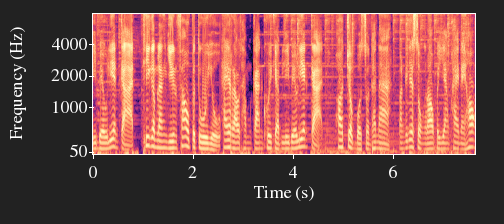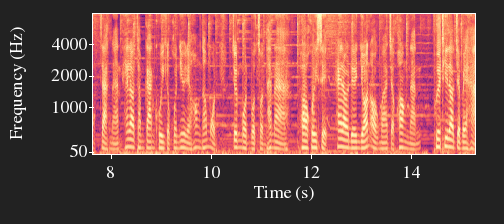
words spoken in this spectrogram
รีเบลเลียนกาดที่กำลังยืนเฝ้าประตูอยู่ ให้เราทำการคุยกับรีเบลเลียนกาดพอจบบทสนทนา มันก็จะส่งเราไปยังภายในห้อง จากนั้นให้เราทำการคุยกับคนที่อยู่ในห้องทั้งหมด จนหมดบทสนทนา พอคุยเสร็จให้เราเดินย้อนออกมาจากห้องนั้น เพื่อที่เราจะไปหา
